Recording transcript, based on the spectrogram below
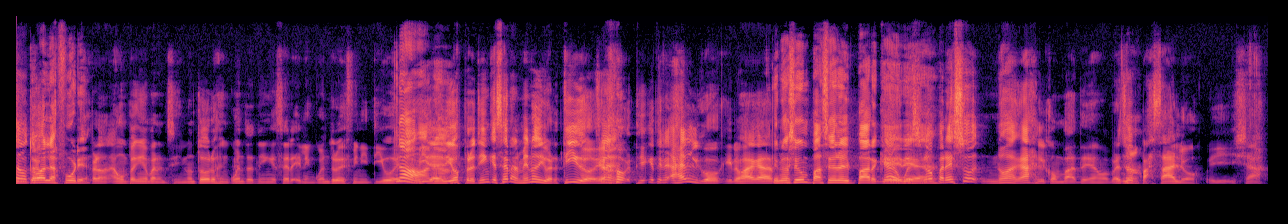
con otra- toda la furia. Perdón, hago un pequeño paréntesis. No todos los encuentros tienen que ser el encuentro definitivo de No, la vida no. de Dios, pero tienen que ser al menos divertido. Tiene que tener algo que los haga. Que no sea un paseo en el parque. Claro, si no, para eso no hagas el combate, digamos. Para eso No. pasalo y ya.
